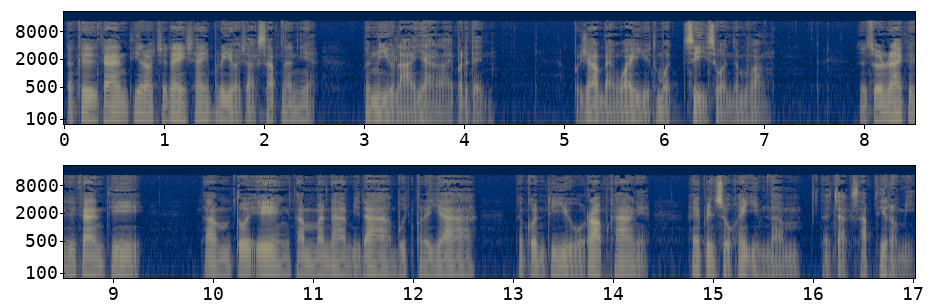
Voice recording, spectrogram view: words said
แต่คือการที่เราจะได้ใช้ประโยชน์จากทรัพย์นั้นเนี่ยมันมีอยู่หลายอย่างหลายประเด็น พระเจ้าแบ่งไว้อยู่ทั้งหมด 4 ส่วนจำฟัง ส่วนแรกก็คือการที่ทำตัวเองทำบรรดาบิดา บุตรภรยาแต่คนที่อยู่รอบข้างเนี่ยให้เป็นสุขให้อิ่มหนำจากทรัพย์ที่เรามี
